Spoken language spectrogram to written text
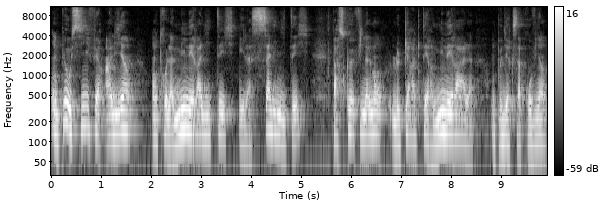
on peut aussi faire un lien entre la minéralité et la salinité, parce que finalement, le caractère minéral, on peut dire que ça provient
